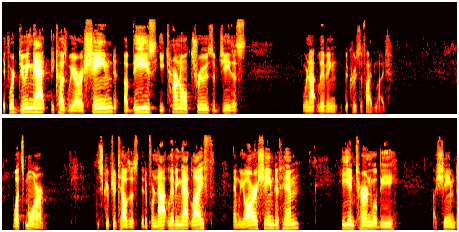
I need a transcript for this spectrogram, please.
if we're doing that because we are ashamed of these eternal truths of Jesus, we're not living the crucified life. What's more, the scripture tells us that if we're not living that life and we are ashamed of Him, He in turn will be ashamed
